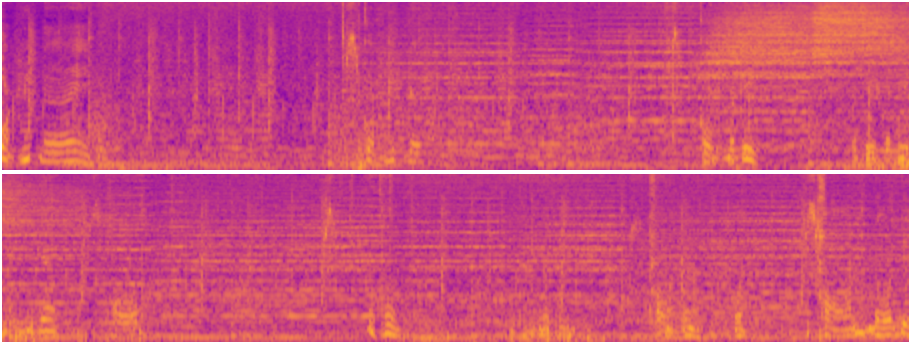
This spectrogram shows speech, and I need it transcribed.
กดมิดเลย กดมิดเลย กดกดดิกดดิกดดิแบบนี้เดียวถอนโอ้โหไม่ทันถอนเออกดถอนโดนดิ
